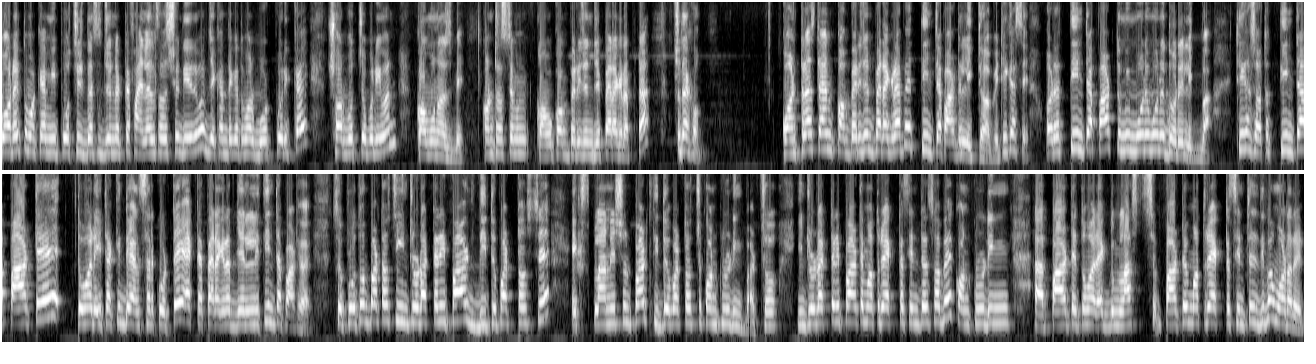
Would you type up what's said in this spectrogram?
পরে তোমাকে আমি পঁচিশ ব্যাচের জন্য একটা ফাইনাল সাজেশন দিয়ে দেবো, যেখান থেকে তোমার বোর্ড পরীক্ষায় সর্বোচ্চ পরিমাণ কমন আসবে। কন্ট্রাস্ট এবং কম্পারিজন যে প্যারাগ্রাফটা তো দেখো কন্ট্রাস্ট অ্যান্ড কম্প্যারিজন প্যারাগ্রাফে তিনটা পার্টে লিখতে হবে, ঠিক আছে? অর্থাৎ তিনটা পার্ট তুমি মনে মনে ধরে লিখবা, ঠিক আছে? অর্থাৎ তিনটা পার্টে তোমার এটা কিন্তু অ্যান্সার করতে একটা প্যারাগ্রাফ জেনারেলি তিনটা পার্ট হয়। সো প্রথম পার্টটা হচ্ছে ইন্ট্রোডাক্টরি পার্ট দ্বিতীয় পার্টটা হচ্ছে এক্সপ্লানেশন পার্ট তৃতীয় পার্টটা হচ্ছে কনক্লুডিং পার্ট সো ইন্ট্রোডাক্টরি পার্টে মাত্র একটা সেন্টেন্স হবে কনক্লুডিং পার্টে তোমার একদম লাস্ট পার্টে মাত্র একটা সেন্টেন্স দিবা মডারেট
